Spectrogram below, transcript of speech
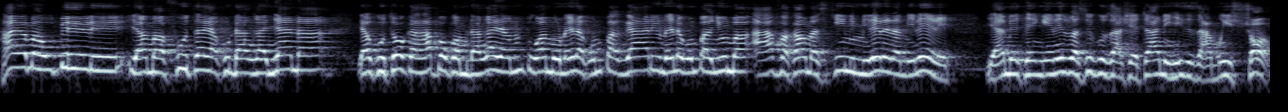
Haya mahubiri ya mafuta ya kudanganyana ya kutoka hapo kwa mdanganya mtu kwamba unaenda kumpa gari unaenda kumpa nyumba afa kama maskini milele na milele yametengenezwa siku za shetani hizi za mwisho.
